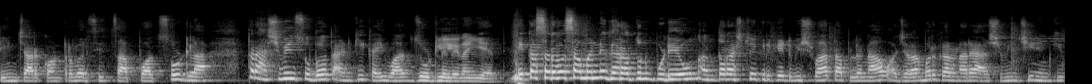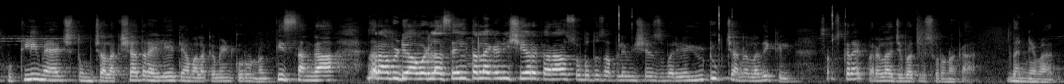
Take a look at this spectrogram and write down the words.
तीन चार कॉन्ट्रवर्सीचा अपवाद सोडला तर अश्विनसोबत आणखी काही वाद जोडलेले नाही आहेत एका सर्वसामान्य घरातून पुढे येऊन आंतरराष्ट्रीय क्रिकेट विश्वात आपलं नाव अजरामर करणाऱ्या अश्विनची नेमकी कुठली मॅच तुमच्या लक्षात राहिली आहे ते आम्हाला कमेंट करून नक्कीच सांगा. जर हा व्हिडिओ आवडला असेल तर लाईक आणि शेअर करा. सोबतच आपल्या विशेष बऱ्या यूट्यूब चॅनलला देखील सबस्क्राईब करायला अजिबात विसरू नका. धन्यवाद.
